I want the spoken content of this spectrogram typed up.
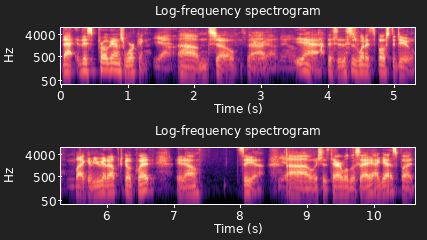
that, this program's working. Yeah. Um, so figure it out now. yeah, this is this is what it's supposed to do. Like if you get up to go quit, you know, see ya. Yeah. Uh, which is terrible to say, I guess, but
